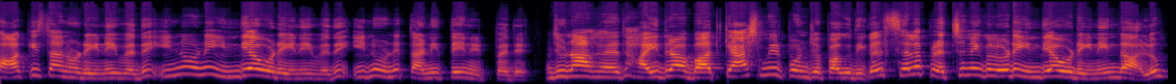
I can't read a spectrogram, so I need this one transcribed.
பாகிஸ்தானோட இணைவது இன்னொன்னு இந்தியாவோட இணைவது இன்னொன்னு தனித்தே நிற்பது. ஜுனாகத் ஹைதராபாத் காஷ்மீர் போன்ற பகுதிகள் சில பிரச்சனைகளோட இந்தியாவோட இணைந்தாலும்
